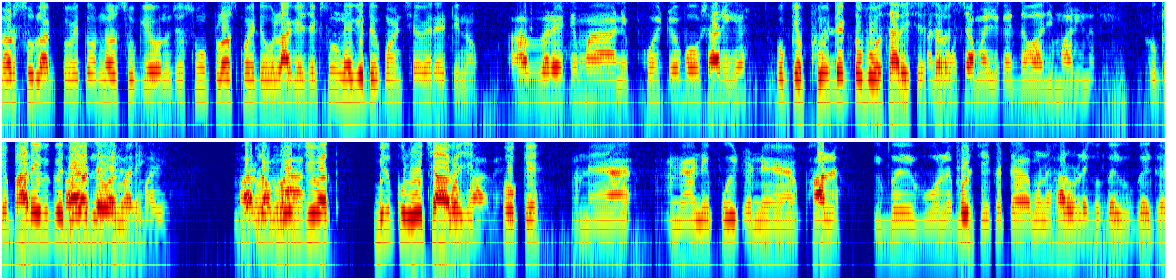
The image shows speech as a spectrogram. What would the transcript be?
નરસું લાગતું હોય તો નરસું કહેવાનું છે. શું પ્લસ પોઈન્ટ એવું લાગે છે? કે શું નેગેટિવ પોઈન્ટ છે વેરાયટીનો? આ વેરાયટીમાં આની ફૂટ બહુ સારી છે. ઓકે ફૂટ એક તો બહુ સારી છે સરસ. ઊંચા મળી કંઈ દવાજી મારી નથી. ઓકે ભારે એવી કોઈ દવા દવા નથી મારી? મારી. મતલબ રોગ જીવાત બિલકુલ ઓછા આવે છે. ઓકે. અને આ અને આની ફૂટ અને ફાલ એ બે બોલે મરચી કરતા મને સારો લાગ્યો ગઈ ગઈ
